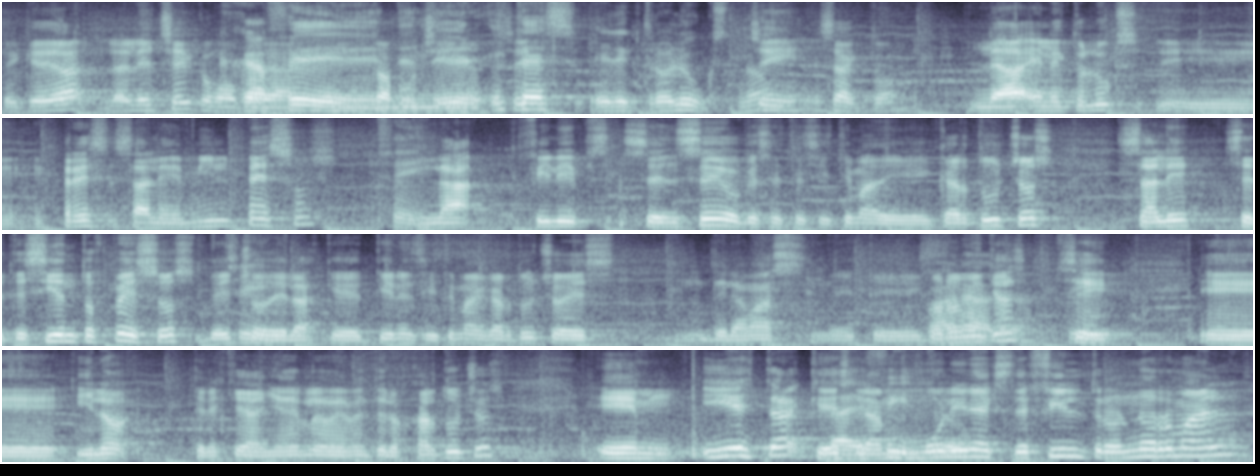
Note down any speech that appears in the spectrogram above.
te queda la leche como para Café de un. ¿sí? Esta es Electrolux, ¿no? Sí, exacto. La Electrolux eh, Express sale mil pesos. Sí. La Philips Senseo, que es este sistema de cartuchos, sale 700 pesos. De hecho, Sí. de las que tienen sistema de cartucho es de las más este, económicas. Barata, sí. sí. Eh, y lo, tenés que añadirle obviamente los cartuchos. Eh, y esta, que La es la filtro. Mulinex de filtro normal.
